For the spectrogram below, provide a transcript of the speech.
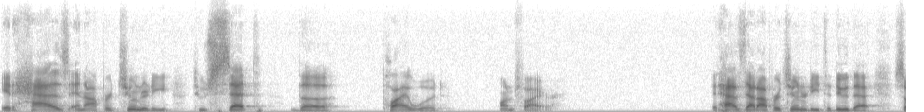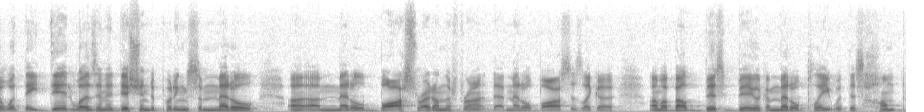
it has an opportunity to set the plywood on fire. It has that opportunity to do that. So what they did was, in addition to putting some metal, uh, a metal boss right on the front, that metal boss is like a um, about this big, like a metal plate with this hump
